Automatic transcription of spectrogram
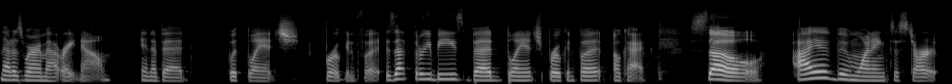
that is where I'm at right now in a bed with Blanche, broken foot. Is that three B's? Bed, Blanche, broken foot? Okay. So I have been wanting to start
